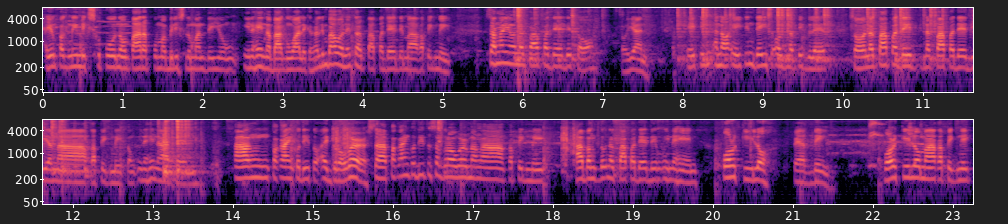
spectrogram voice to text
ay yung pagmi-mix ko po noon para po mabilis lumandi yung inahin na bagong walik. Halimbawa nito, nagpapadede mga kapigmate. Sa ngayon, nagpapadede to. So, yan. 18, ano, 18 days old na piglet. So, nagpapadede, nagpapadede yan mga kapigmate. Tong inahin natin. Ang pakain ko dito ay grower. Sa pakain ko dito sa grower mga kapigmate, habang nagpapadede yung inahin, 4 kilo per day. 4 kilo mga kapigmate.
